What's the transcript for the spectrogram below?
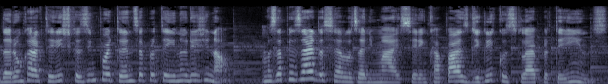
darão características importantes à proteína original. Mas apesar das células animais serem capazes de glicosilar proteínas,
